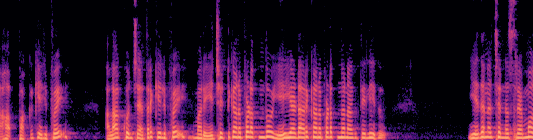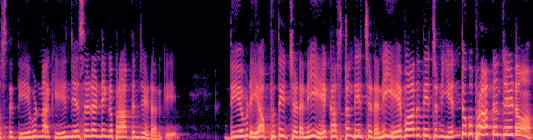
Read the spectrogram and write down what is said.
ఆ పక్కకి వెళ్ళిపోయి అలా కొంచెం ఎదరికి వెళ్ళిపోయి మరి ఏ చెట్టు కనపడుతుందో ఏ ఎడారి కనపడుతుందో నాకు తెలియదు ఏదైనా చిన్న శ్రమ వస్తే దేవుడు నాకు ఏం చేశాడండి ఇంకా ప్రార్థన చేయడానికి? దేవుడు ఏ అప్పు తీర్చాడని ఏ కష్టం తీర్చాడని ఏ బాధ తీర్చడని ఎందుకు ప్రార్థన చేయడం?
